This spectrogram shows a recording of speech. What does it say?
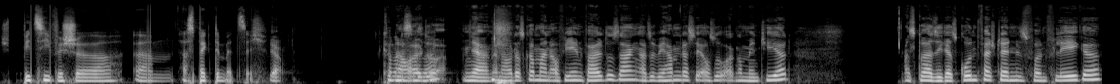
spezifische ähm, Aspekte mit sich. Ja. Kann genau, so also, sagen? Ja, genau, das kann man auf jeden Fall so sagen. Also wir haben das ja auch so argumentiert, dass quasi das Grundverständnis von Pflege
